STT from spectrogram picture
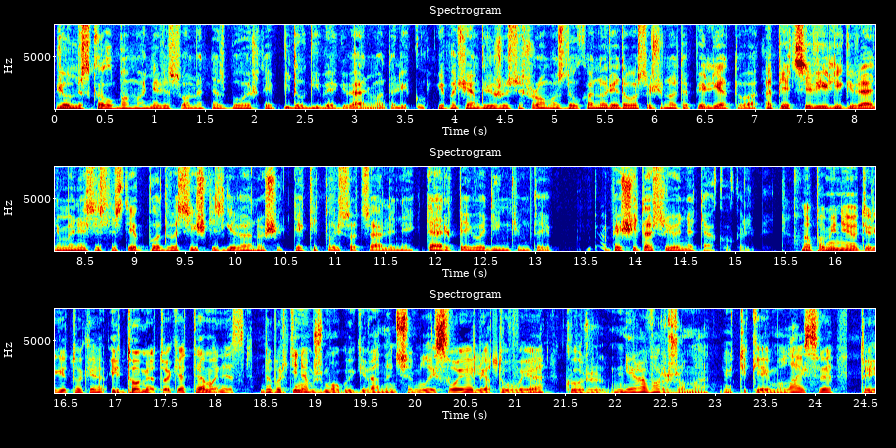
jomis kalbama, ne visuomet, nes buvo ir taip daugybė gyvenimo dalykų. Ypač jam grįžus iš Romos daug ką norėdavo sužinoti apie Lietuvą, apie civilį gyvenimą, nes jis vis tiek buvo dvasiškis, gyveno šiek tiek kitoj socialiniai terpiai, vadinkim taip. Apie šitą su juo neteko kalbėti. Na, paminėjote irgi tokią įdomią tokią temą, nes dabartiniam žmogui gyvenančiam laisvoje Lietuvoje, kur nėra varžoma tikėjimo laisvė, tai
